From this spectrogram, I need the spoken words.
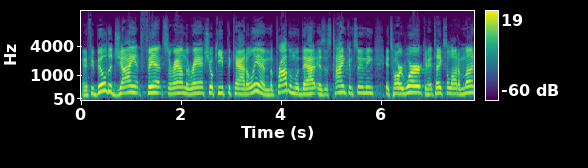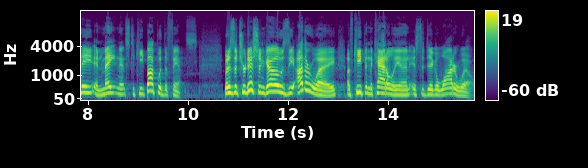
And if you build a giant fence around the ranch, you'll keep the cattle in. The problem with that is it's time consuming, it's hard work, and it takes a lot of money and maintenance to keep up with the fence. But as the tradition goes, the other way of keeping the cattle in is to dig a water well.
